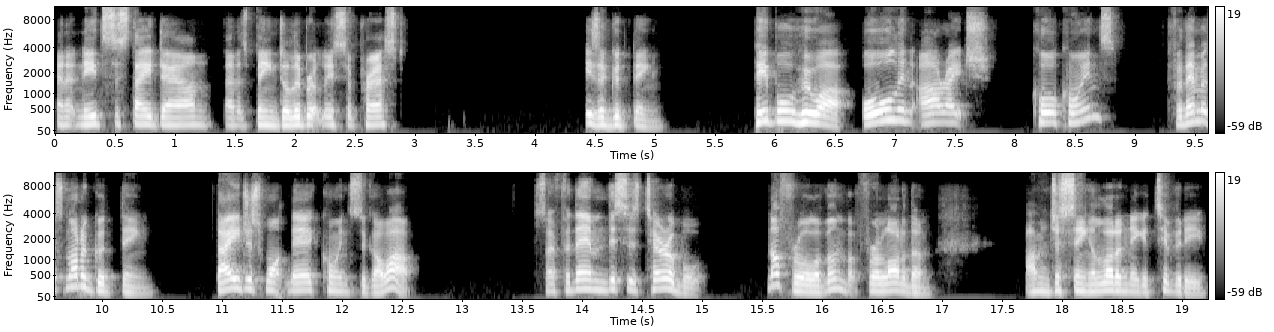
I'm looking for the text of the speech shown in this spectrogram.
and it needs to stay down and it's being deliberately suppressed is a good thing. People who are all in RH core coins, for them, it's not a good thing they just want their coins to go up. So for them, this is terrible. Not for all of them, but for a lot of them. I'm just seeing a lot of negativity.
